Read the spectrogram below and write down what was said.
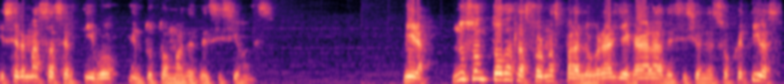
y ser más asertivo en tu toma de decisiones. Mira, no son todas las formas para lograr llegar a decisiones objetivas,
